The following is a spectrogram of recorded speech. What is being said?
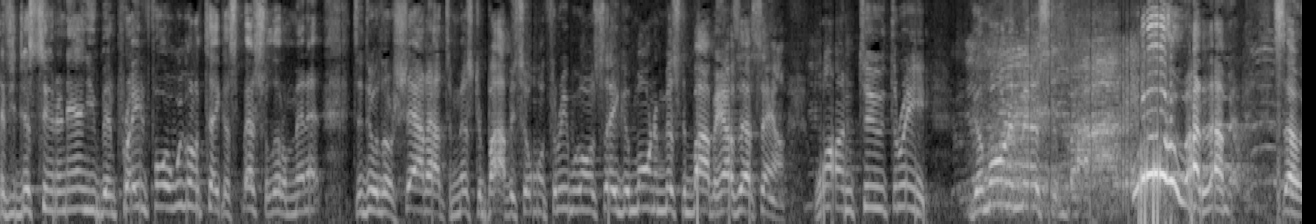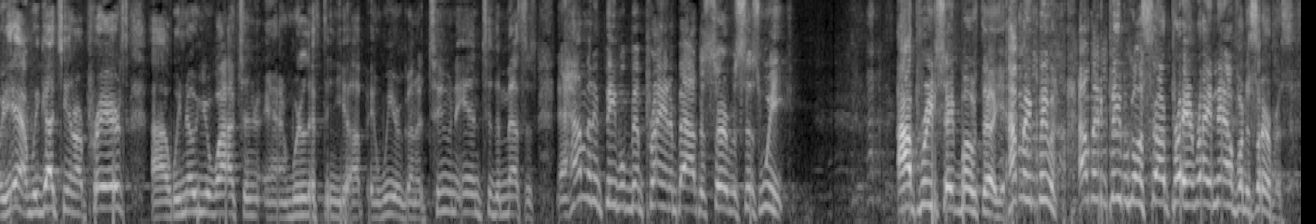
Amen. If you're just tuning in, you've been prayed for. We're going to take a special little minute to do a little shout out to Mr. Bobby. So on three, we're going to say, Good morning, Mr. Bobby. How's that sound? One, two, three. Good morning, Mr. Bobby. Woo! I love it. So, yeah, we got you in our prayers. Uh, we know you're watching, and we're lifting you up, and we are going to tune into the message. Now, how many people have been praying about the service this week? I appreciate both of you. How many people? How many people going to start praying right now for the service?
